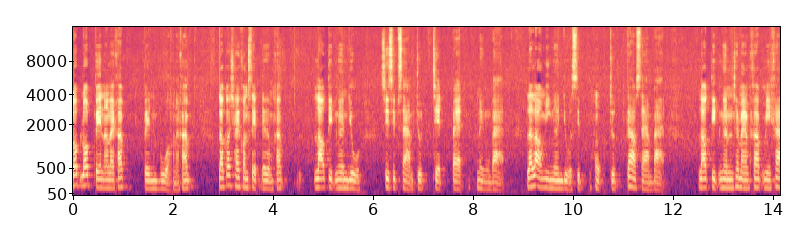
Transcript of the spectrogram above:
ลบลบเป็นอะไรครับ เป็นบวกนะครับเราก็ใช้คอนเซปต์เดิมครับ เราติดเงินอยู่ 43.781 บาท แล้วเรามีเงินอยู่ 16.93 บาท เราติดเงินใช่ไหมครับ มีค่า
